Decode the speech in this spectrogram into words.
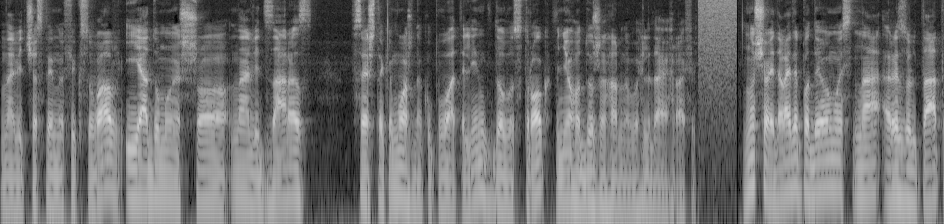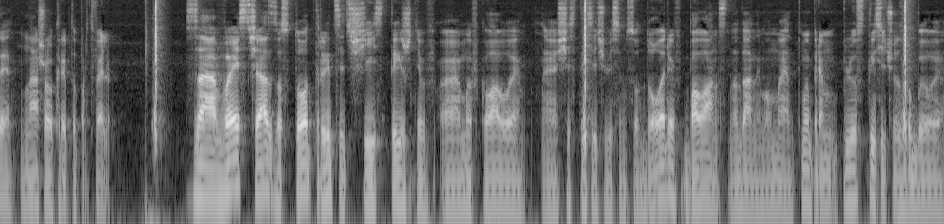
навіть частину фіксував. І я думаю, що навіть зараз все ж таки можна купувати лінк до Vostrock. В нього дуже гарно виглядає графік. Ну що, і давайте подивимось на результати нашого криптопортфелю. За весь час, за 136 тижнів, е, ми вклали е, 6800 доларів. Баланс на даний момент. Ми прям плюс 1000 зробили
